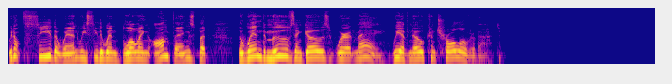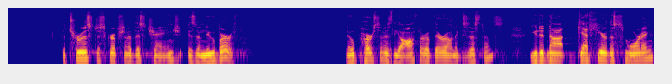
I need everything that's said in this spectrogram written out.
we don't see the wind, we see the wind blowing on things, but the wind moves and goes where it may. We have no control over that. The truest description of this change is a new birth. No person is the author of their own existence. You did not get here this morning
